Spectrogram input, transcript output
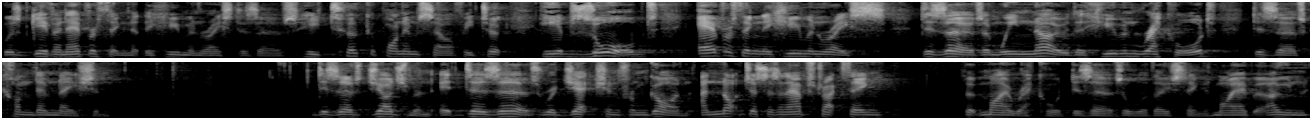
was given everything that the human race deserves. He took upon himself, he took, he absorbed everything the human race deserves. And we know the human record deserves condemnation, deserves judgment, it deserves rejection from God. And not just as an abstract thing, but my record deserves all of those things. My own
